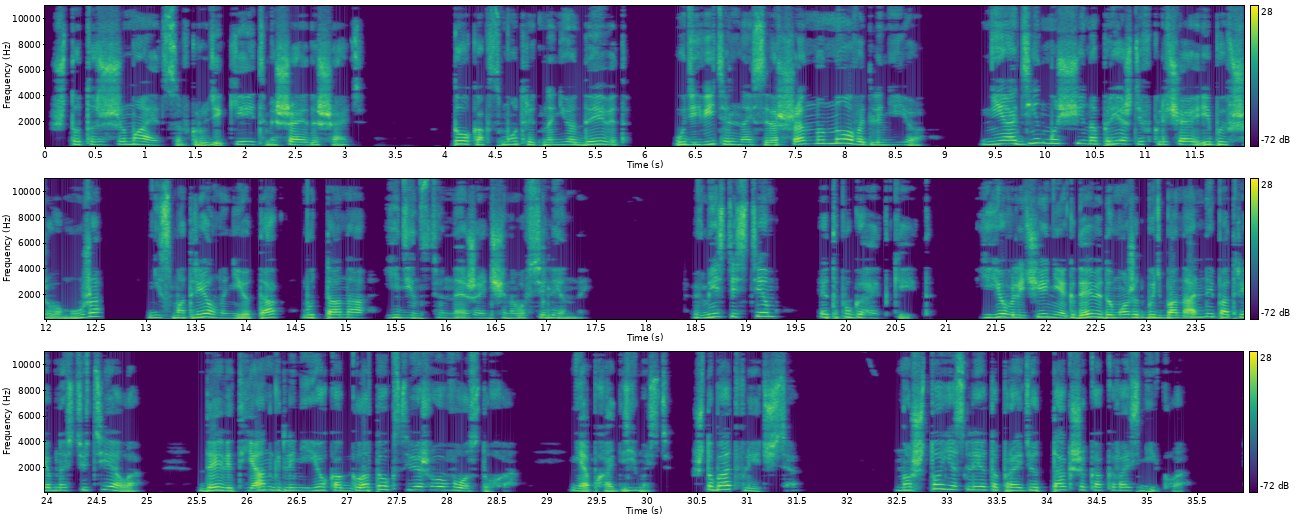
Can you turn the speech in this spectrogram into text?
Что-то сжимается в груди Кейт, мешая дышать. То, как смотрит на нее Дэвид, удивительно и совершенно ново для нее. Ни один мужчина, прежде включая и бывшего мужа, не смотрел на нее так, будто она единственная женщина во Вселенной. Вместе с тем это пугает Кейт. Ее влечение к Дэвиду может быть банальной потребностью тела. Дэвид Янг для нее как глоток свежего воздуха. Необходимость, чтобы отвлечься. Но что, если это пройдет так же, как и возникло?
